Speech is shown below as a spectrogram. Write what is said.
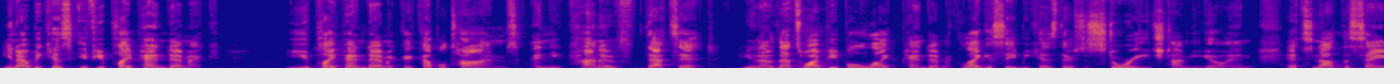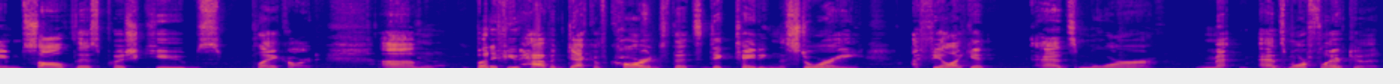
You know, because if you play Pandemic, you play Mm. Pandemic a couple times, and you kind of that's it. You know, that's why Mm. people like Pandemic Legacy because there's a story each time you go in. It's not the Mm. same solve this, push cubes, play a card. Um, Yeah. But if you have a deck of cards that's dictating the story, I feel like it adds more adds more flair to it.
